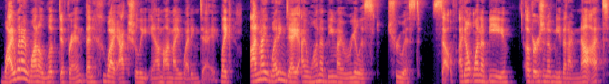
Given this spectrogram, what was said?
why would I want to look different than who I actually am on my wedding day? Like, on my wedding day, I want to be my realest, truest self. I don't want to be a version of me that I'm not.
